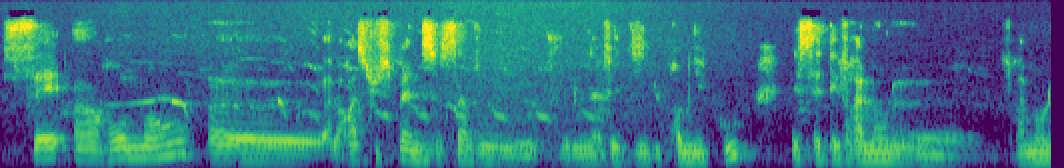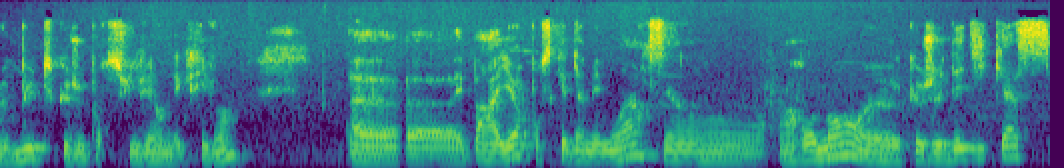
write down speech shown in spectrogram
C'est un roman, euh, alors à suspense, ça vous, vous l'avez dit du premier coup, et c'était vraiment le, vraiment le but que je poursuivais en l'écrivant. et par ailleurs, pour ce qui est de la mémoire, c'est un, un, roman que je dédicace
